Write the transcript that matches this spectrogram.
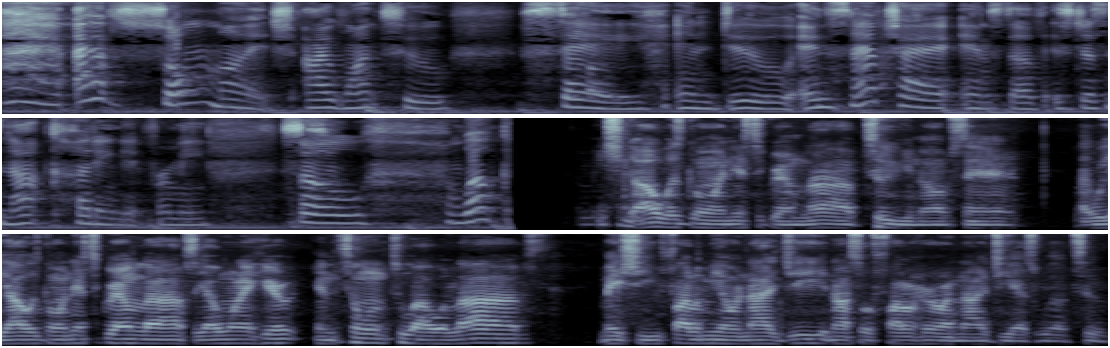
I have so much I want to say and do, and Snapchat and stuff is just not cutting it for me. So, welcome. I mean, you can always go on Instagram Live too. You know what I'm saying? Like we always go on Instagram live. So y'all want to hear and tune to our lives. Make sure you follow me on IG and also follow her on IG as well too.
